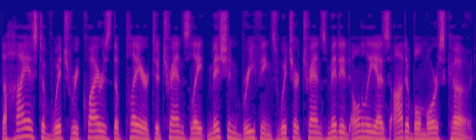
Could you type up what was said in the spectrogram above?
the highest of which requires the player to translate mission briefings which are transmitted only as audible Morse code.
